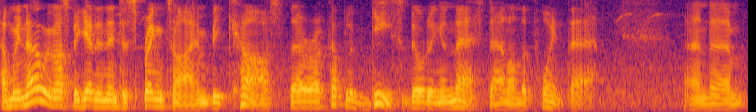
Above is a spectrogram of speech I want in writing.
And we know we must be getting into springtime because there are a couple of geese building a nest down on the point there. And um,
